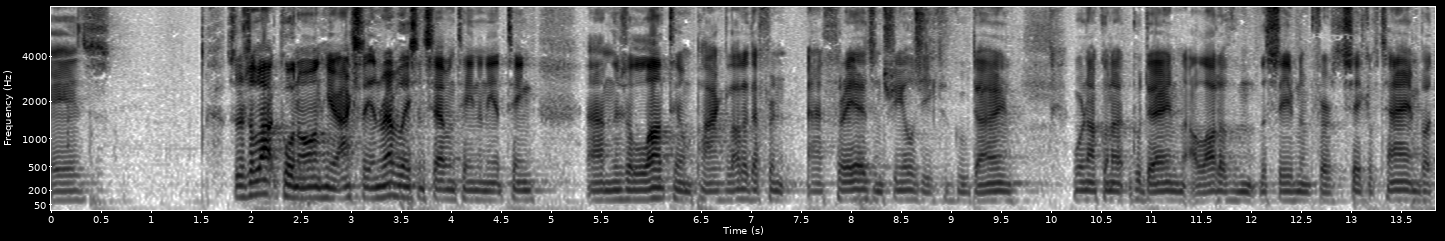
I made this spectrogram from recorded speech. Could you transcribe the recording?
is. So there's a lot going on here. Actually, in Revelation 17 and 18, um, there's a lot to unpack, a lot of different uh, threads and trails you can go down. We're not going to go down a lot of them this evening for sake of time, but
